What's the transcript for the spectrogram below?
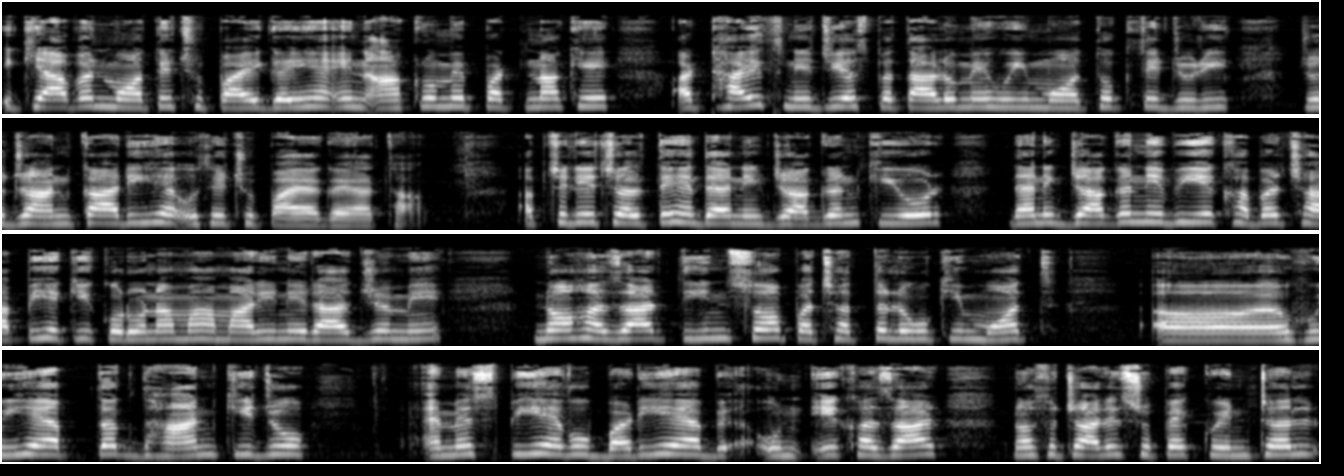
इक्यावन मौतें छुपाई गई हैं। इन आंकड़ों में पटना के 28 निजी अस्पतालों में हुई मौतों से जुड़ी जो जानकारी है उसे छुपाया गया था। अब चलिए चलते हैं दैनिक जागरण की ओर। दैनिक जागरण ने भी ये खबर छापी है कि कोरोना महामारी ने राज्य में नौ हज़ार तीन सौ पचहत्तर लोगों की मौत आ, हुई है। अब तक धान की जो एमएसपी है वो बढ़ी है। अब उन एक हज़ार नौ सौ चालीस रुपये क्विंटल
